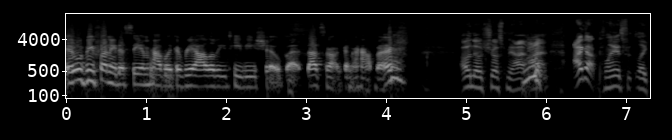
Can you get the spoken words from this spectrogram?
It would be funny to see him have like a reality TV show, but that's not going to happen. Oh no, trust me, I, I I got plans for like.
